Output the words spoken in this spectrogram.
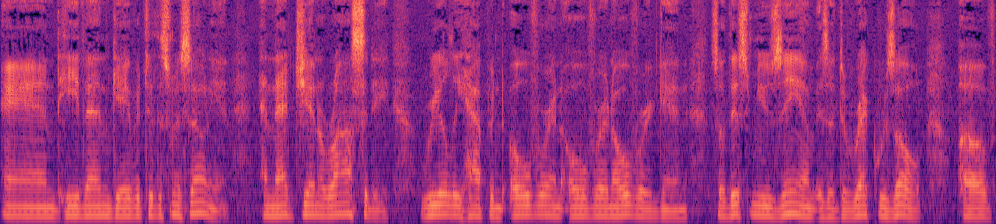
and he then gave it to the Smithsonian. And that generosity really happened over and over and over again. So this museum is a direct result of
